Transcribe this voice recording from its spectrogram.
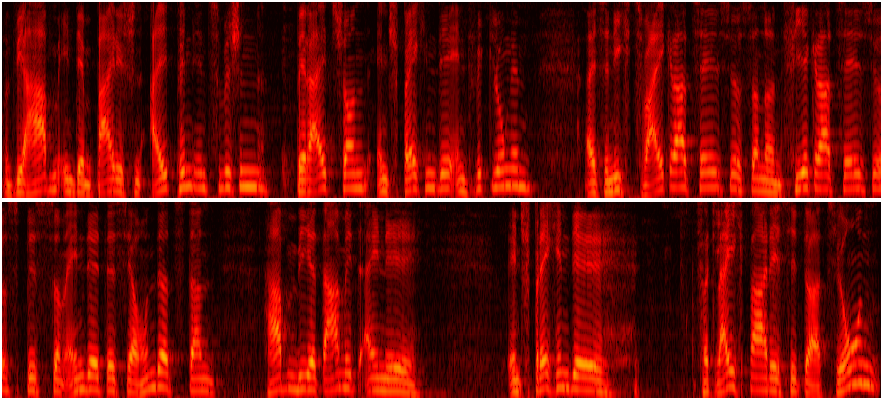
und wir haben in den bayerischen Alpen inzwischen bereits schon entsprechende Entwicklungen. Also nicht 2 Grad Celsius, sondern 4 Grad Celsius bis zum Ende des Jahrhunderts. Dann haben wir damit eine entsprechende vergleichbare Situation,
